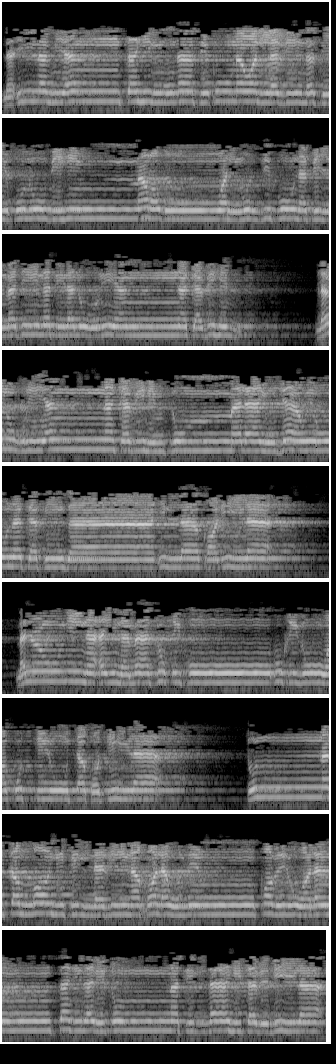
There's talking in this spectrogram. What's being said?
لئن لم ينته المنافقون والذين في قلوبهم مرض والمرجفون في المدينة لنغرينك بهم لنغرينك بهم ثم لا يجاورونك فيها إلا قليلا. ملعونين أينما تقفوا أخذوا وقتلوا تقتيلا. سنة الله في الذين خلوا من قبل ولن تجد لسنة الله تبديلا.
